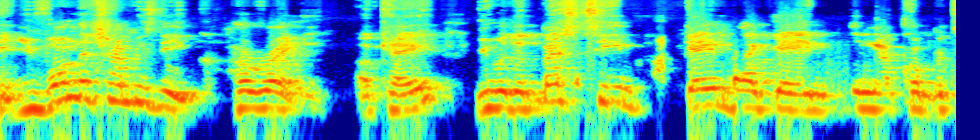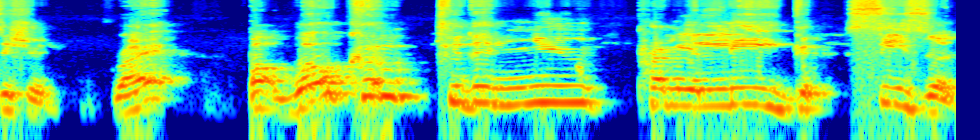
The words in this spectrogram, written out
you've won the Champions League. Hooray. Okay, you were the best team game by game in that competition, right? But welcome to the new Premier League season.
